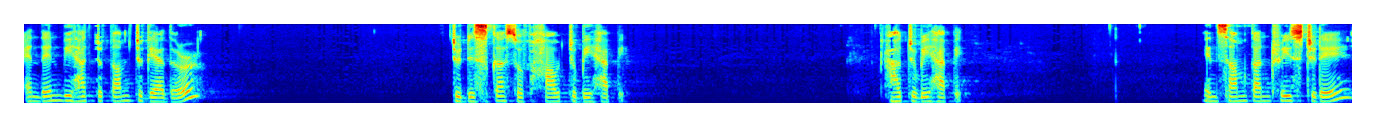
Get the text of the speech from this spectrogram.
And then we had to come together to discuss of how to be happy. How to be happy. In some countries today,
